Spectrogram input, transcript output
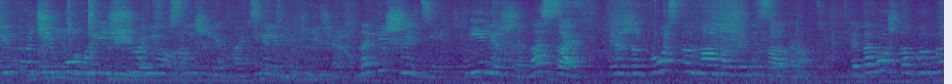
или то, чего вы еще не услышали, хотели бы, напишите или же на сайт, или же просто нам, организаторам, для того, чтобы мы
